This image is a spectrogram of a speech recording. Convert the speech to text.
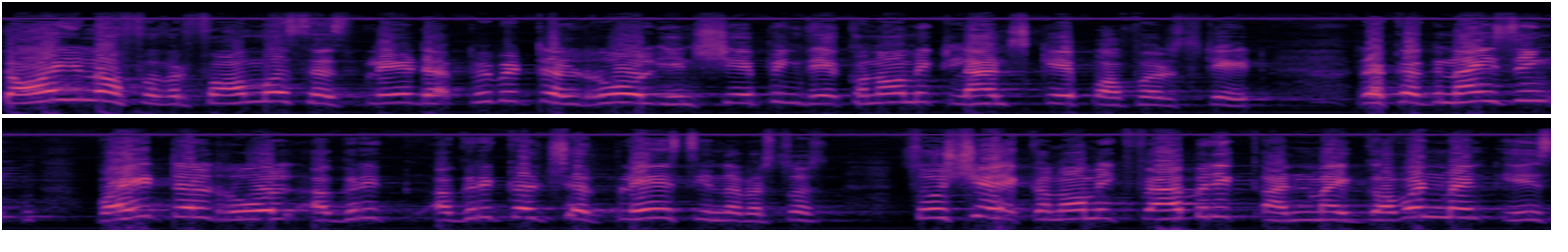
toil of our farmers has played a pivotal role in shaping the economic landscape of our state. Recognizing vital role agri- agriculture plays in our so- socio-economic fabric and my government is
